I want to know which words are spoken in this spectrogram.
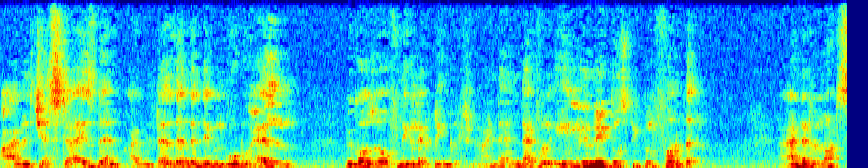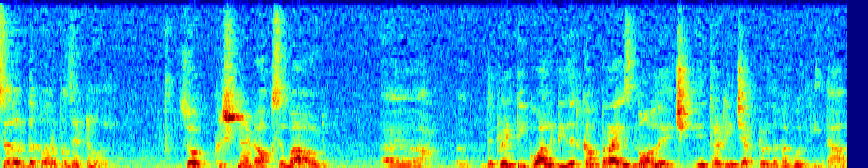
I will chastise them, I will tell them that they will go to hell because of neglecting Krishna. And then that will alienate those people further. And that will not serve the purpose at all. So Krishna talks about the 20 qualities that comprise knowledge in 13th chapter of the Bhagavad Gita.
